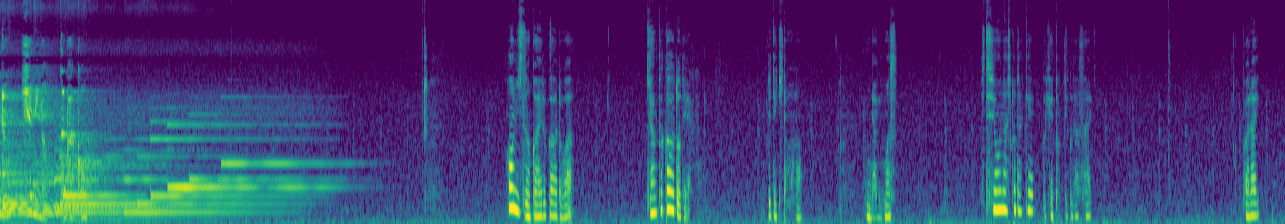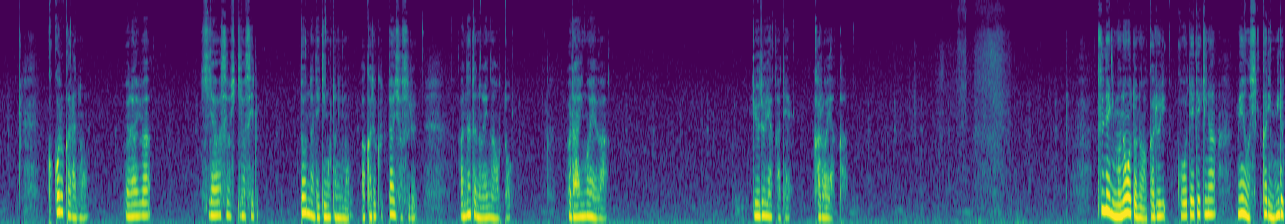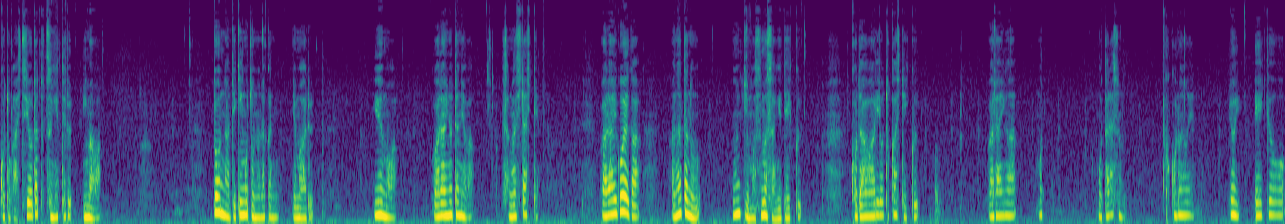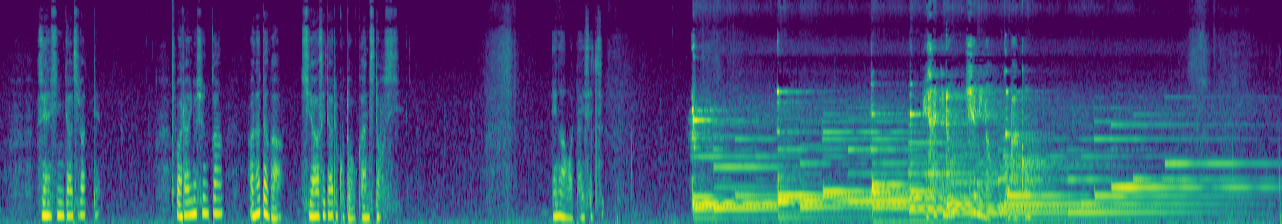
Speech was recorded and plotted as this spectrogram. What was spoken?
の趣味の小箱。本日のカエルカードはジャンプカードで出てきたものになります。必要な人だけ受け取ってください。笑い。心からの笑いは幸せを引き寄せる。どんな出来事にも明るく対処する。あなたの笑顔と笑い声は緩やかで軽やか。常に物事の明るい肯定的な面をしっかり見ることが必要だと告げてる。今は。どんな出来事の中にでもある。ユーモア。笑いの種は探し出して。笑い声があなたの運気をますます上げていく。こだわりを溶かしていく。笑いがももたらす心の良い影響を全身で味わって。笑いの瞬間あなたが幸せであることを感じてほしい。笑顔は大切。thank you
